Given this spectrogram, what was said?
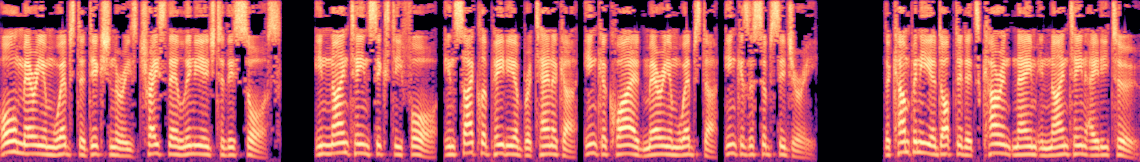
All Merriam-Webster dictionaries trace their lineage to this source. In 1964, Encyclopaedia Britannica, Inc. acquired Merriam-Webster, Inc. as a subsidiary. The company adopted its current name in 1982.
